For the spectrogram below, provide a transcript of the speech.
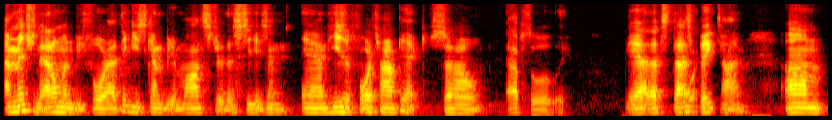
I mentioned Edelman before. I think he's going to be a monster this season, and he's a fourth round pick. So Absolutely. yeah, that's that's Boy. big time. Um,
